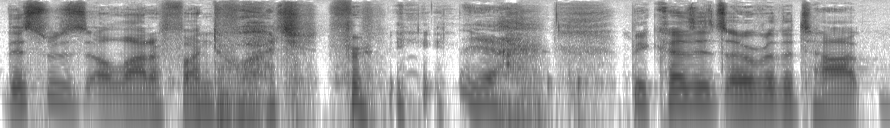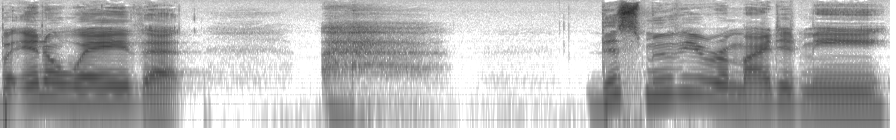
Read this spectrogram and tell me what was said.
this was a lot of fun to watch for me Yeah. because it's over the top, but in a way that this movie reminded me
